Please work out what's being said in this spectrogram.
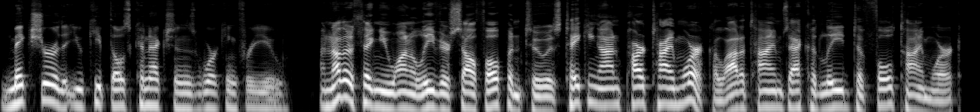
Make sure that you keep those connections working for you. Another thing you want to leave yourself open to is taking on part time work. A lot of times that could lead to full time work.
